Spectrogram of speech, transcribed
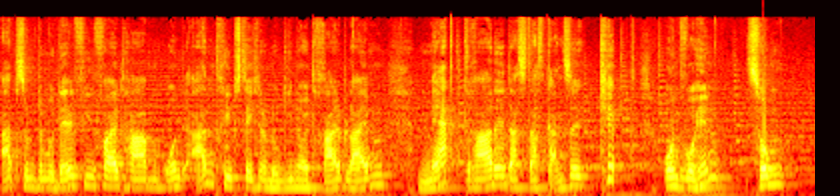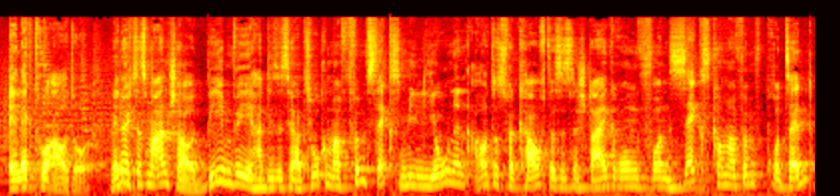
absolute Modellvielfalt haben und Antriebstechnologie neutral bleiben, merkt gerade, dass das Ganze kippt. Und wohin? Zum Elektroauto. Wenn ihr euch das mal anschaut, BMW hat dieses Jahr 2,56 Millionen Autos verkauft. Das ist eine Steigerung von 6,5 Prozent.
